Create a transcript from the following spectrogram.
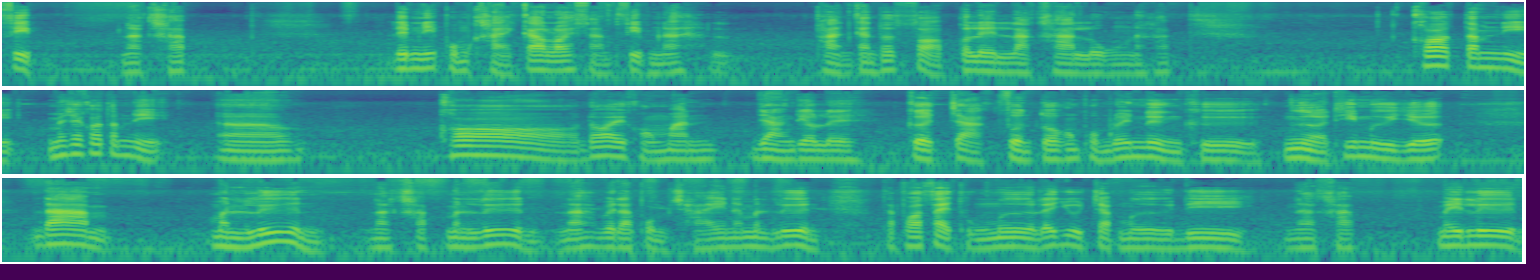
930 นะครับ เล่มนี้ผมขาย 930 นะ ผ่านการทดสอบก็เลยราคาลงนะครับ ข้อตำหนิไม่ใช่ข้อตำหนิข้อด้อยของมันอย่างเดียวเลย เกิดจากส่วนตัวของผมด้วยหนึ่งคือเหงื่อที่มือเยอะ ด้ามมันลื่นนะครับ มันลื่นนะ เวลาผมใช้นะมันลื่น แต่พอใส่ถุงมือแล้วอยู่จับมือดีนะครับ ไม่ลื่น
